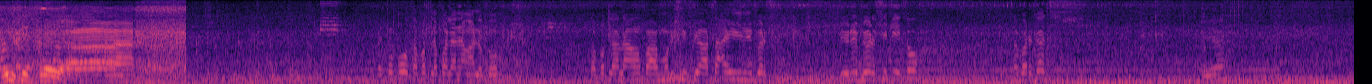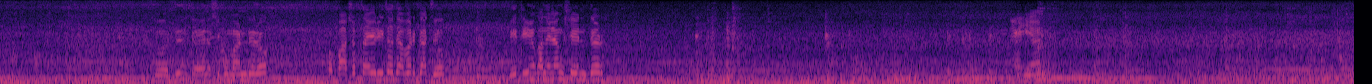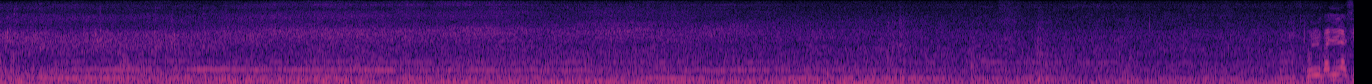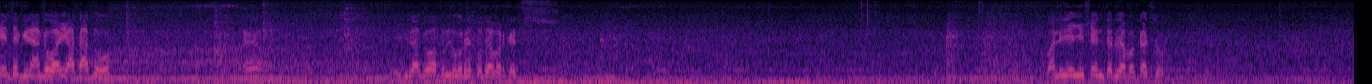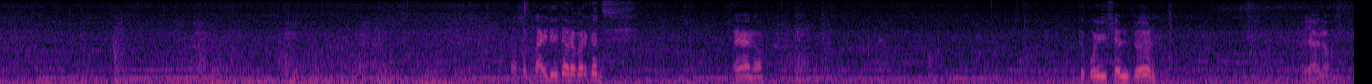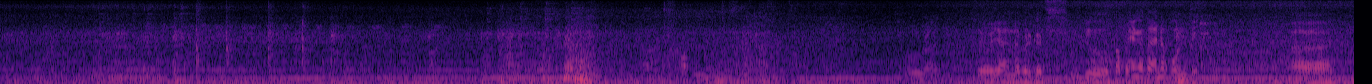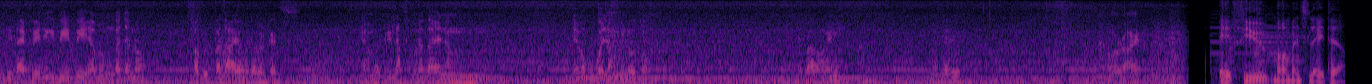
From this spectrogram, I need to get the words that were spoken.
Princess Freya. Ito po, tapat lang pala ng ano to. Tapat lang ng pa munisipyo ata ay univers university ito. Sa Barkads. Ayan. Din, kaya na si Commander oh. Papasok tayo dito, da Barkads oh. Dito yung kanilang center. Ayan. Yung kanilang center, ginagawa yata ito. Oh. Ayan. oh. Ginagawa itong lugar na ito, Dabarkets. Bali yan yung center, Dabarkets. Oh. Pasok tayo dito, Dabarkets. Ayan, oh. Ito po yung center. Ayan o. Alright. So ayan, labarkats. Medyo papahinga tayo ng konti. At hindi tayo pwedeng i-BP habang hanggat ano, pagod pa tayo, labarkats. Mag-relax muna tayo ng ewan ko ilang minuto. Diba, okay? Okay. Alright. A few moments later.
